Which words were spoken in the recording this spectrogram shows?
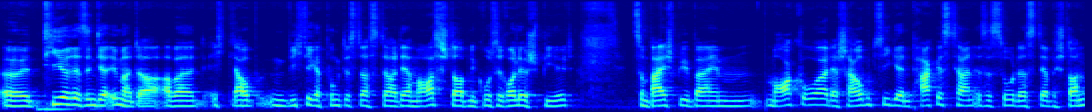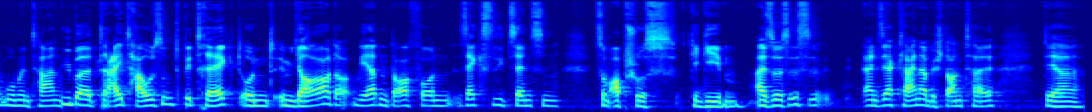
äh, Tiere sind ja immer da, aber ich glaube, ein wichtiger Punkt ist, dass da der Maßstab eine große Rolle spielt. Zum Beispiel beim Markohr, der Schraubenziege in Pakistan, ist es so, dass der Bestand momentan über 3000 beträgt und im Jahr da werden davon sechs Lizenzen zum Abschuss gegeben. Also es ist ein sehr kleiner Bestandteil, der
